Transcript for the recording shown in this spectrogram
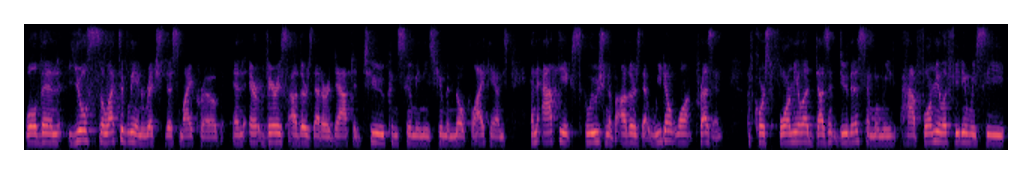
well, then you'll selectively enrich this microbe and er, various others that are adapted to consuming these human milk glycans and at the exclusion of others that we don't want present. Of course, formula doesn't do this. And when we have formula feeding, we see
